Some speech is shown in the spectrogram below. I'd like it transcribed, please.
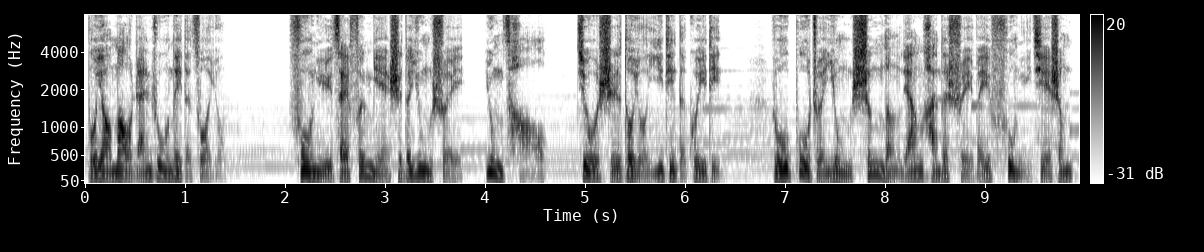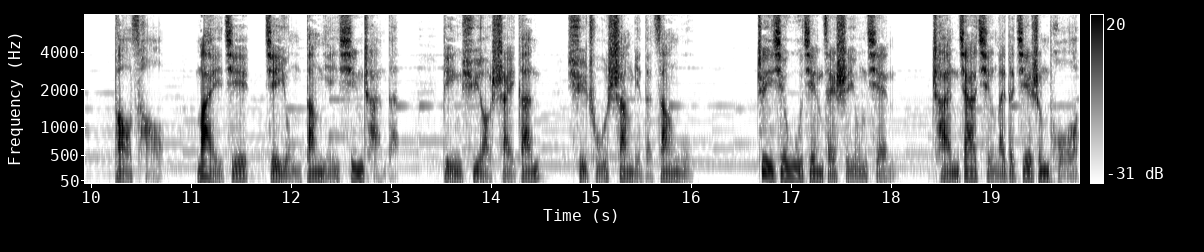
不要贸然入内的作用。妇女在分娩时的用水、用草，旧时都有一定的规定，如不准用生冷凉寒的水为妇女接生，稻草、麦秸皆用当年新产的，并需要晒干，去除上面的脏物。这些物件在使用前，产家请来的接生婆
